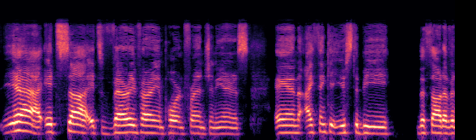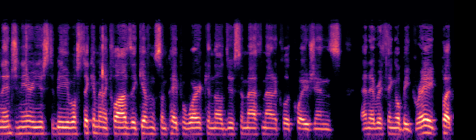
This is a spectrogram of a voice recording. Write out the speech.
Yeah, it's uh, it's very very important for engineers, and I think it used to be the thought of an engineer used to be we'll stick them in a closet, give them some paperwork, and they'll do some mathematical equations, and everything will be great. But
